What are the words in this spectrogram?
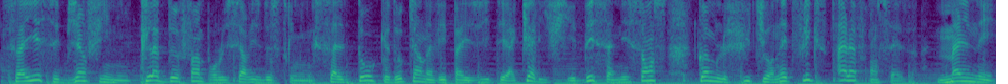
Ça y est, c'est bien fini. Clap de fin pour le service de streaming Salto que d'aucuns n'avaient pas hésité à qualifier dès sa naissance comme le futur Netflix à la française. Mal né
